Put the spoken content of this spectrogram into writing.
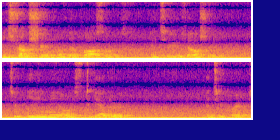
instruction of the apostles and to fellowship, to eating meals together, and to prayers.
